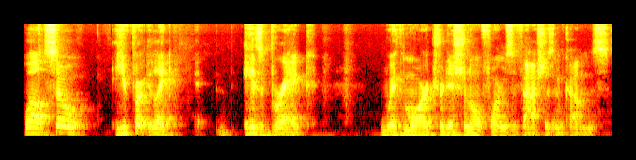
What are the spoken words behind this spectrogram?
Well, so he like his break with more traditional forms of fascism comes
